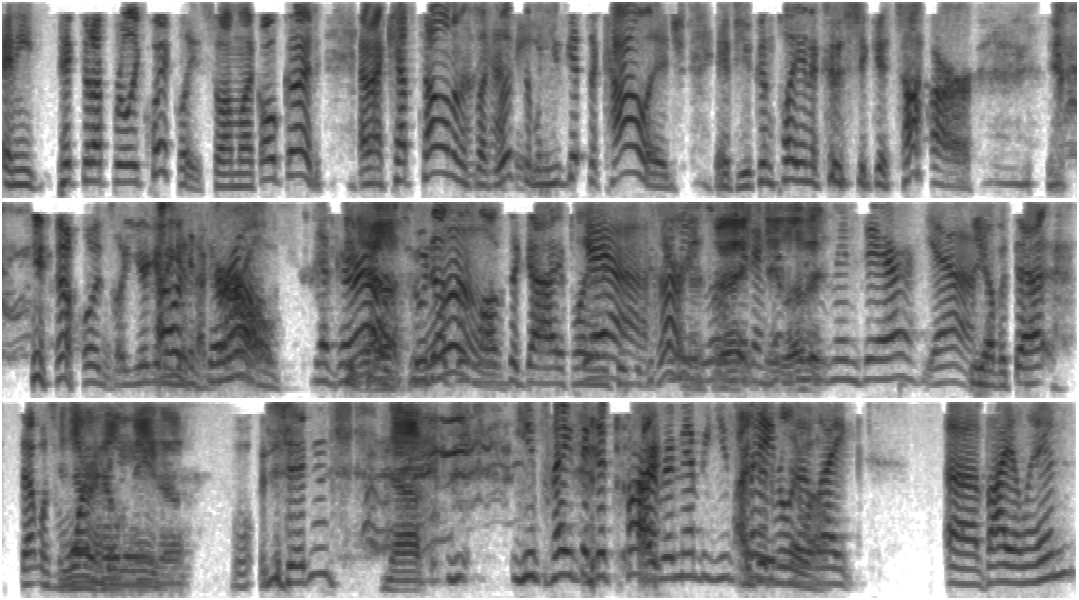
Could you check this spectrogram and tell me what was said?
and he picked it up really quickly. So I'm like, oh, good. And I kept telling him, it's like, happy. listen, when you get to college, if you can play an acoustic guitar, you know, it's like you're gonna oh, get the, the girls. The girls. Who doesn't love the guy playing yeah. acoustic guitar? Yeah, right. they hip love movement it. there. Yeah. Yeah, but that that was it one never helped me though. Well, it didn't. No. You, you played the guitar. I, Remember, you I played did really the well. like uh violin.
